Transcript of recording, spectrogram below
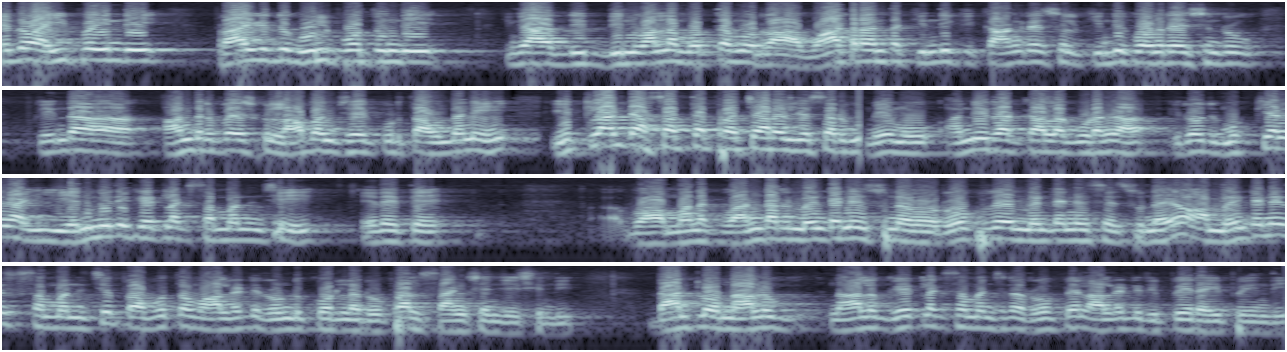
ఏదో అయిపోయింది ప్రాజెక్టు కూలిపోతుంది. ఇంకా దీనివల్ల మొత్తం రా- వాటర్ అంతా కిందికి కాంగ్రెస్ వాళ్ళు కిందికి వదిలేసిండ్రు. కింద ఆంధ్రప్రదేశ్కు లాభం చేకూరుతా ఉందని ఇట్లాంటి అసత్య ప్రచారాలు చేశారు. మేము అన్ని రకాల కూడా ఈరోజు ముఖ్యంగా ఈ ఎనిమిది గేట్లకు సంబంధించి ఏదైతే మనకు అండర్ మెయింటెనెన్స్ ఉన్నాయో రోప్ వే మెయింటెనెన్సెస్ ఉన్నాయో ఆ మెయింటెనెన్స్కి సంబంధించి ప్రభుత్వం ఆల్రెడీ రెండు కోట్ల రూపాయలు శాంక్షన్ చేసింది. దాంట్లో నాలుగు నాలుగు గేట్లకు సంబంధించిన రూపాయలు ఆల్రెడీ రిపేర్ అయిపోయింది.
